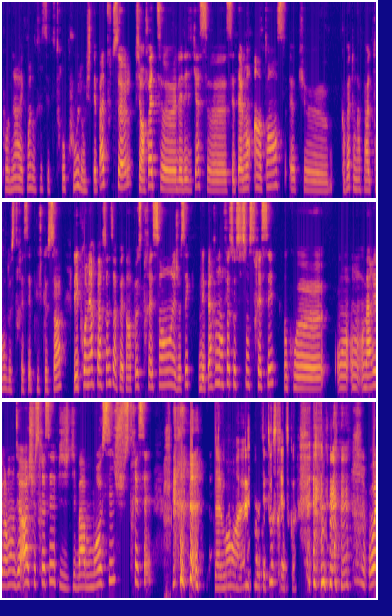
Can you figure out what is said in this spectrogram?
pour venir avec moi, donc ça c'était trop cool. Donc j'étais pas toute seule. Puis en fait les dédicaces c'est tellement intense que qu'en fait on n'a pas le temps de stresser plus que ça. Les premières personnes ça peut être un peu stressant et je sais que les personnes en face aussi sont stressées. Donc euh, on, on, arrive vraiment à dire ah je suis stressée puis je dis bah moi aussi je suis stressée. Finalement euh, c'est tout stress quoi. ouais.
